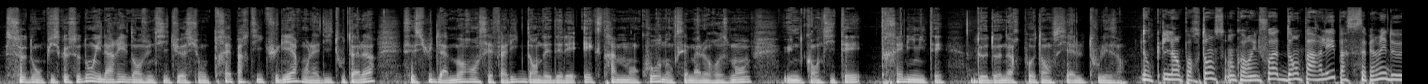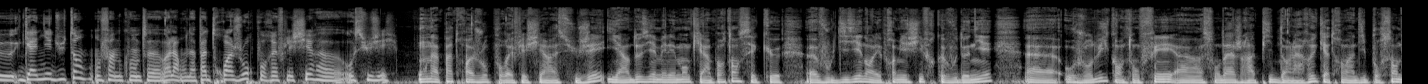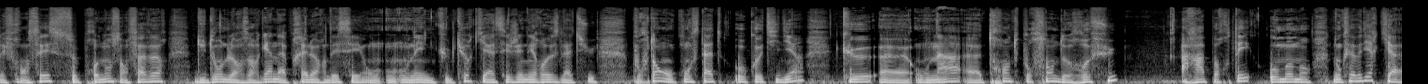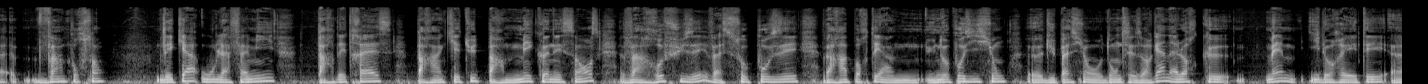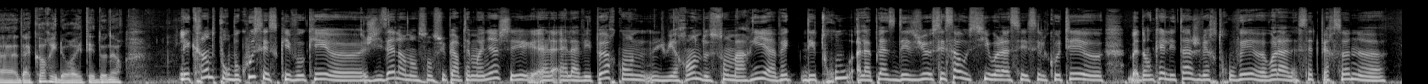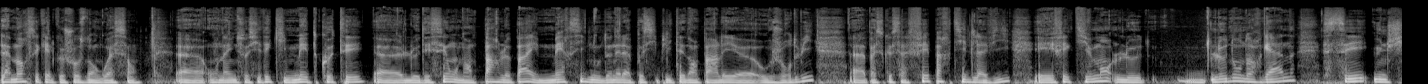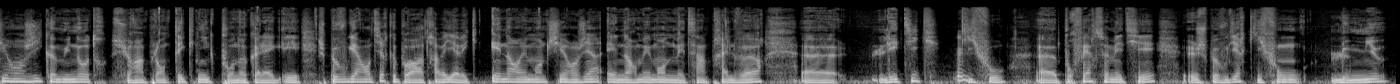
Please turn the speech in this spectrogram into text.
ce don, puisque ce don, il arrive dans une situation très particulière, on l'a dit tout à l'heure, c'est celui de la mort encéphalique dans des délais extrêmement courts, donc c'est malheureusement une quantité très limitée de donneurs potentiels tous les ans. Donc l'importance, encore une fois, d'en parler parce que ça permet de gagner du temps. En fin de compte, voilà, on n'a pas trois jours pour réfléchir euh, au sujet. On n'a pas trois jours pour réfléchir à ce sujet. Il y a un deuxième élément qui est important, c'est que euh, vous le disiez dans les premiers chiffres que vous donniez. euh, Aujourd'hui, quand on fait un sondage rapide dans la rue, 90% des Français se prononcent en faveur du don de leurs organes après leur décès. On, on- est une culture qui est assez généreuse là-dessus. Pourtant, on constate au quotidien que euh, on a euh, 30% de refus à rapporter au moment. Donc ça veut dire qu'il y a 20% des cas où la famille par détresse, par inquiétude, par méconnaissance, va refuser, va s'opposer, va rapporter un- une opposition euh, du patient au don de ses organes, alors que même il aurait été euh, d'accord, il aurait été donneur. Les craintes pour beaucoup, c'est ce qu'évoquait euh, Gisèle hein, dans son super témoignage. C'est elle, avait peur qu'on lui rende son mari avec des trous à la place des yeux. C'est ça aussi, voilà. C'est le côté euh, bah, dans quel état je vais retrouver euh, voilà cette personne. La mort, c'est quelque chose d'angoissant. On a une société qui met de côté le décès, on n'en parle pas, et merci de nous donner la possibilité d'en parler aujourd'hui, parce que ça fait partie de la vie. Et effectivement, le, le don d'organes, c'est une chirurgie comme une autre sur un plan technique pour nos collègues. Et je peux vous garantir que pour avoir travaillé avec énormément de chirurgiens, énormément de médecins préleveurs, euh, l'éthique qu'il faut euh, pour faire ce métier, euh, je peux vous dire qu'ils font le mieux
